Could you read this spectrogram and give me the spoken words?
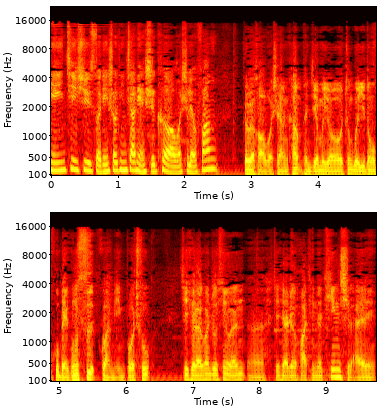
迎您继续锁定收听焦点时刻，我是刘芳。各位好，我是杨康。本节目由中国移动湖北公司冠名播出。继续来关注新闻。呃，接下来这个话题呢，听起来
